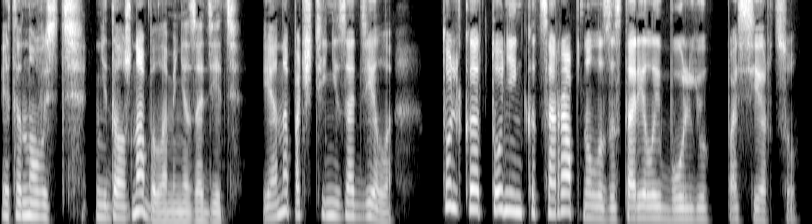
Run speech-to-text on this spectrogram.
Эта новость не должна была меня задеть, и она почти не задела, только тоненько царапнула застарелой болью по сердцу.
